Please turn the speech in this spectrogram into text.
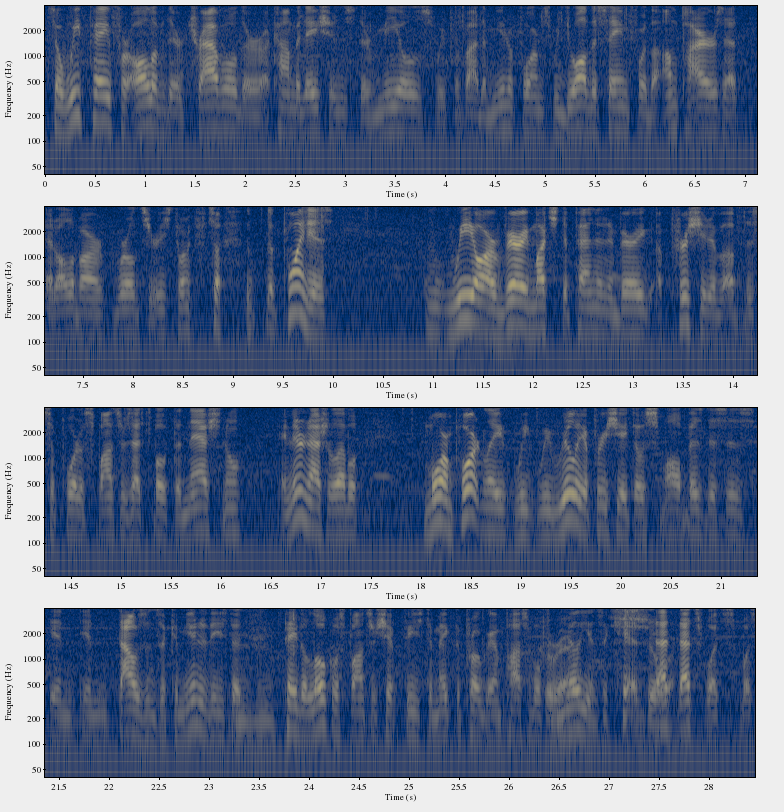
So we pay for all of their travel, their accommodations, their meals. We provide them uniforms. We do all the same for the umpires at, at all of our World Series tournaments. So the, the point is, we are very much dependent and very appreciative of the support of sponsors at both the national and international level. More importantly, we, we really appreciate those small businesses in, in thousands of communities that Mm-hmm. pay the local sponsorship fees to make the program possible for millions of kids. Sure. That, that's what's what's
